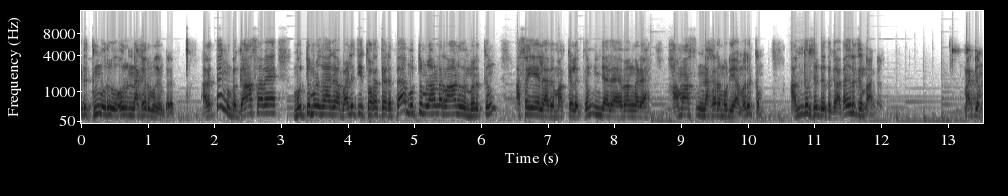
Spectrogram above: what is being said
எடுக்கும் ஒரு ஒரு நகர்வுகின்றது அதைத்தான் இப்ப காசாவை முற்று முழுதாக வலிச்சு துரத்தெடுத்தா முற்று முழுதான ராணுவம் இருக்கும் அசைய இல்லாத மக்களுக்கும் இந்த இவங்களோட ஹமாஸ் நகர முடியாம இருக்கும். அந்த திட்டத்துக்காக தான் இருக்கும் நாங்கள். மற்றும்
